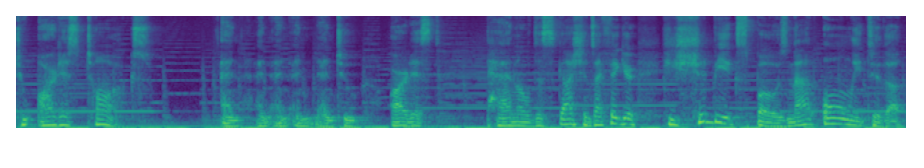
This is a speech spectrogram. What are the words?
to artist talks and, and, and, and, and to artist panel discussions. I figure he should be exposed not only to the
